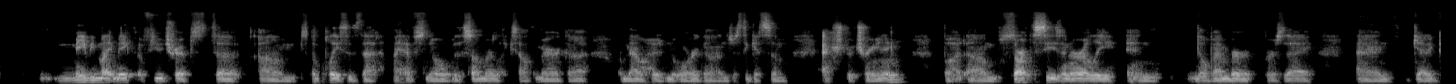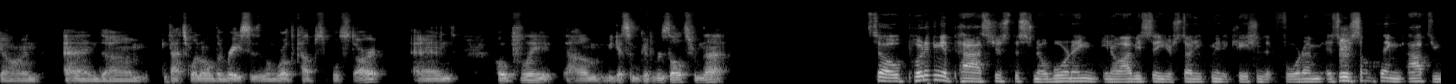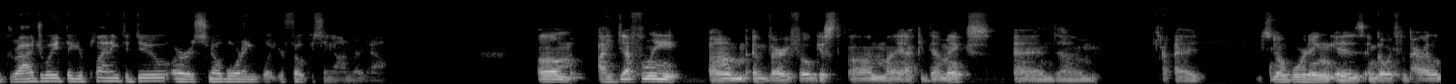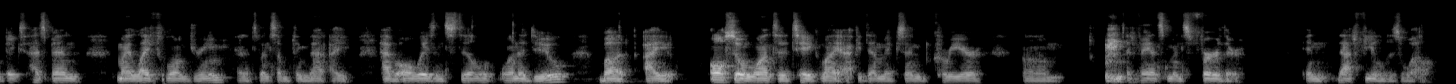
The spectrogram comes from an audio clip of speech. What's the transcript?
Maybe might make a few trips to um, some places that might have snow over the summer, like South America or Mount Hood in Oregon, just to get some extra training. But um, start the season early in November per se, and get it going and um, that's when all the races and the World Cups will start, and hopefully um, we get some good results from that. So, putting it past just the snowboarding, you know, obviously you're studying communications at Fordham. Is there something after you graduate that you're planning to do, or is snowboarding what you're focusing on right now? Um, I definitely um, am very focused on my academics, and um, I snowboarding is and going to the Paralympics has been my lifelong dream. And it's been something that I have always and still want to do. But I also want to take my academics and career um, advancements further in that field as well.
